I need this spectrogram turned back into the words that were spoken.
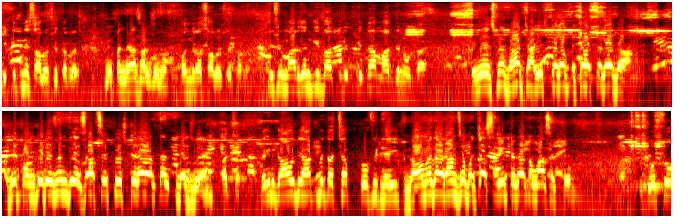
ये कितने सालों से कर रहे हो? मैं पंद्रह साल से कर पंद्रह सालों से कर रहे हो। इसमें मार्जिन की बात करें तो कितना मार्जिन होता है? पहले इसमें था चालीस टका पचास टका था। अभी कंपटीशन के हिसाब से तीस टका तक बच गए हैं। अच्छा लेकिन गाँव देहात में तो अच्छा प्रॉफिट है ही। गाँव में तो आराम से पचास साठ टका कमा सकते हैं। दोस्तों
